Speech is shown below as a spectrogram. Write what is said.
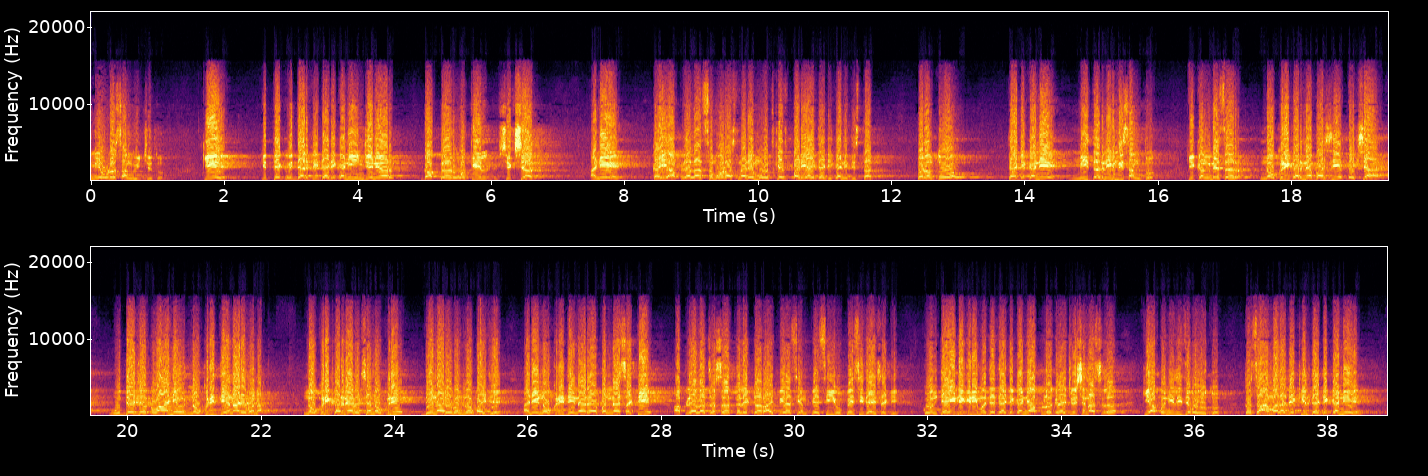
मी एवढं सांगू इच्छितो की कित्येक विद्यार्थी त्या ठिकाणी इंजिनियर डॉक्टर वकील शिक्षक आणि काही आपल्याला समोर असणारे मोजकेच पर्याय त्या ठिकाणी दिसतात. परंतु त्या ठिकाणी मी तर नेहमी सांगतो की कंगणे सर नोकरी करण्यापाशी पेक्षा उद्योजक व्हा आणि नोकरी देणारे बना. नोकरी करण्यापेक्षा नोकरी देणारे बनलं पाहिजे आणि नोकरी देणाऱ्या बनण्यासाठी आपल्याला जसं collector I P S M P S C U P S C द्यायसाठी. कोणत्याही डिग्रीमध्ये त्या ठिकाणी आपलं ग्रॅज्युएशन असलं की आपण इलिजिबल होतो. तसं आम्हाला देखील त्या ठिकाणी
